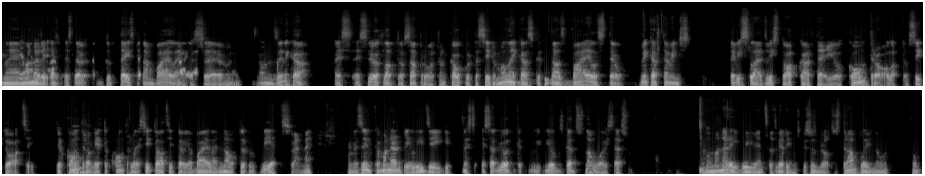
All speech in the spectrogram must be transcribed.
Nē, Jā. man arī, es, es tev, tu teici par tām bailēm, kas, un zini kā, es, es ļoti labi to saprotu, un kaut kur tas ir. Man liekas, ka tās bailes tev vienkārši tev viņas, tev izslēdz visu to apkārtējo kontroli ap to situāciju. Jo kontroli, ja tu kontrolē situāciju, tev jau bailēm nav tur vietas, vai ne? Un es zinu, ka man arī bija līdzīgi. Es, es ar ļoti ilgus gadus novojis esmu. Un man arī bija viens tāds gadījums, kas uzbrauc uz tramplīnu, un, un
